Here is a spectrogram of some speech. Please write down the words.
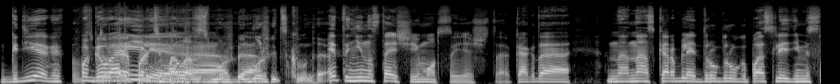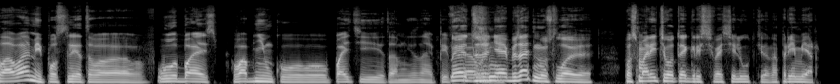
Где поговорили... противоположность э, муж- да. мужицкому, да. Это не настоящие эмоции, я считаю. Когда на, на оскорблять друг друга последними словами, после этого, улыбаясь в обнимку, пойти, там, не знаю, пивка Но это же не обязательное условие. Посмотрите вот Эгриси Василия Уткина, например.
